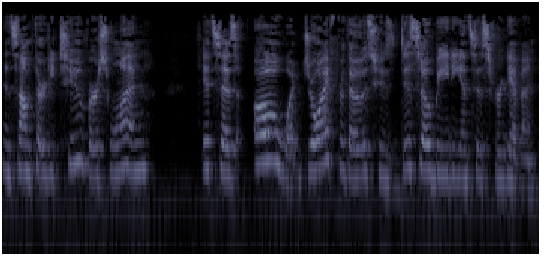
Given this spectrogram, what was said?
in Psalm 32, verse 1, it says, Oh, what joy for those whose disobedience is forgiven,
